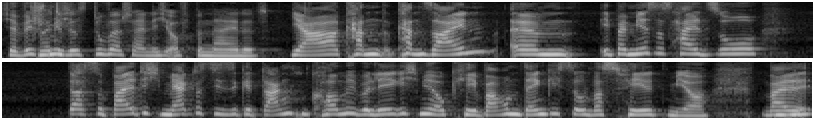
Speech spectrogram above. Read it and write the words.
Ich erwische mich. wirst du wahrscheinlich oft beneidet. Ja, kann kann sein. Ähm, bei mir ist es halt so dass sobald ich merke, dass diese Gedanken kommen, überlege ich mir, okay, warum denke ich so und was fehlt mir? Weil mhm.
